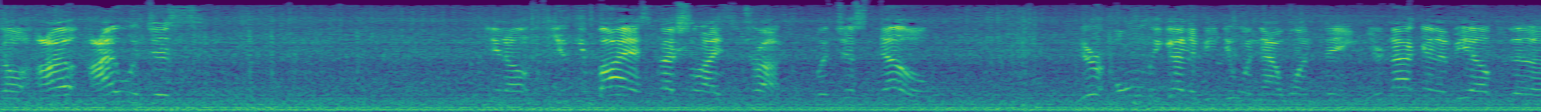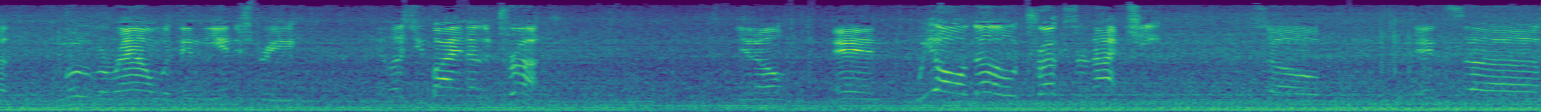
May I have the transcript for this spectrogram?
So I I would just you know, you can buy a specialized truck, but just know you're only going to be doing that one thing. You're not going to be able to move around within the industry unless you buy another truck. You know, and we all know trucks are not cheap. So it's uh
